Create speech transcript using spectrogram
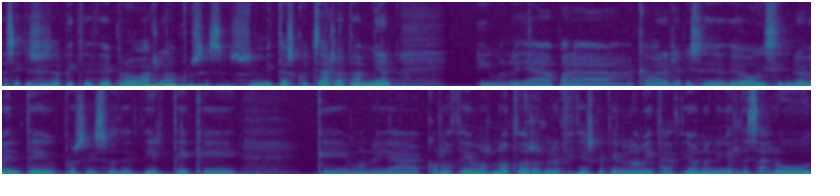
Así que si os apetece probarla, pues eso, os invito a escucharla también. Y bueno, ya para acabar el episodio de hoy, simplemente pues eso, decirte que que bueno, ya conocemos ¿no? todos los beneficios que tiene la meditación a nivel de salud,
